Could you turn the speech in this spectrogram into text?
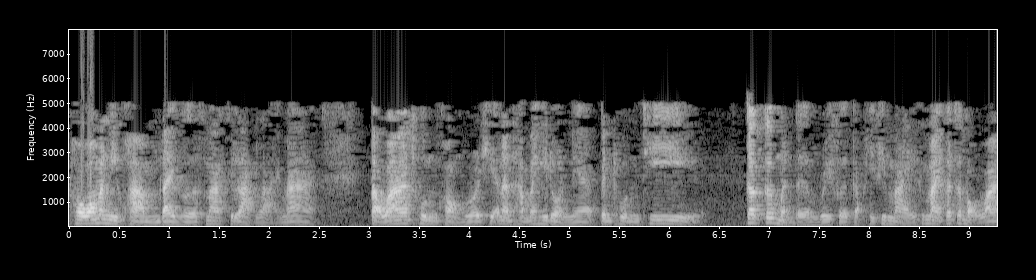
เพราะว่ามันมีความ diverse มากคือหลากหลายมาก แต่ว่าทุนของมูลนิธิอานันทมหิดลเนี่ย เป็นทุนที่ก็ก็เหมือนเดิม refer กับพี่พี่ไม้พี่ไม้ก็จะบอกว่า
